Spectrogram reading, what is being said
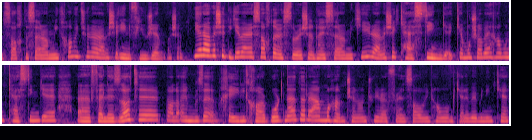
ساخت سرامیک ها می‌تونه روش infusion باشه. یه روش دیگه برای ساخت restoration های سرامیکی روش casting ه که مشابه همون casting فلزات. حالا امروزه خیلی کاربرد نداره اما همچنان توی reference ها و اینها ممکنه ببینین که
